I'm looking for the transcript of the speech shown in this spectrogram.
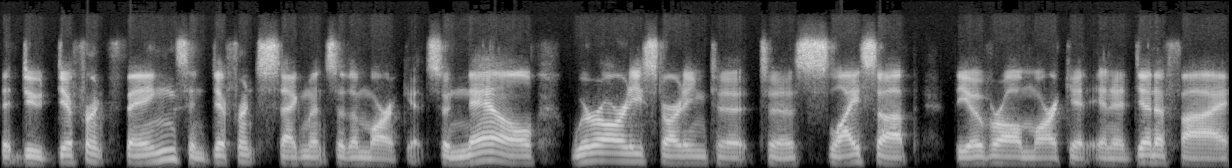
that do different things in different segments of the market. So now we're already starting to, to slice up the overall market and identify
